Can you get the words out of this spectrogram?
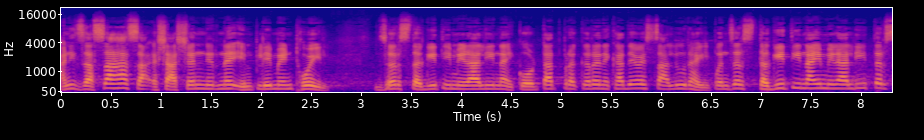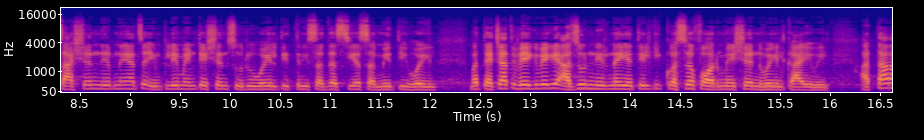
आणि जसा हा सा- शासन निर्णय इम्प्लिमेंट होईल जर स्थगिती मिळाली नाही कोर्टात प्रकरण एखाद्या वेळेस चालू राहील पण जर स्थगिती नाही मिळाली तर शासन निर्णयाचं इम्प्लिमेंटेशन सुरू होईल ती त्रिसदस्यीय समिती होईल. मग त्याच्यात वेगवेगळे अजून निर्णय येतील की कसं फॉर्मेशन होईल काय होईल. आता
